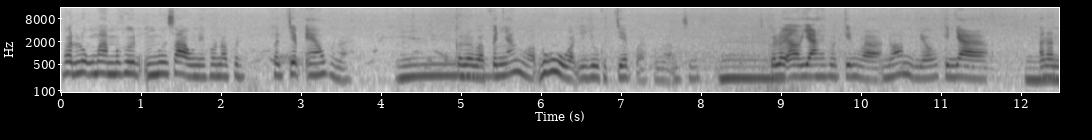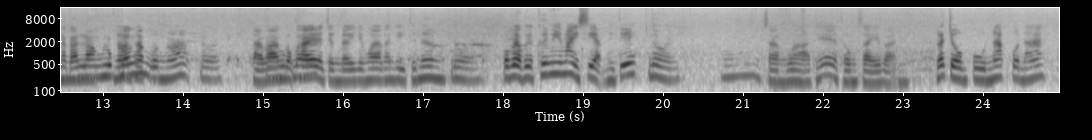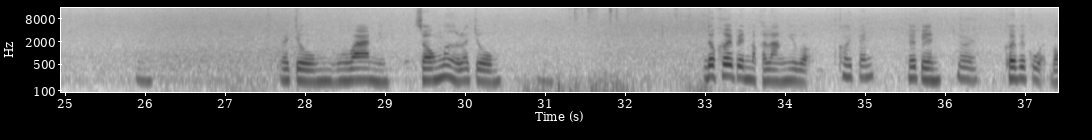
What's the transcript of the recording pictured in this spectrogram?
เพิ่นลุกมาเมื่อคืนมื้อเช้านี่เพิ่นว่าเพิ่นเพิ่นเจ็บแอวเพิ่นว่าอืม ก็เลยว่าเป็นหยังว่าบ่ฮู้ว่าอยู่ๆก็เจ็บว่าเพิ่นว่าจังซี่อืมก็เลยเอายาให้เพิ่นกินว่านอนเดี๋ยวกินยา อันนั้นแล้วก็ลองลุกนอนเบิ่งพักเบิ่งเนาะเลยถ้าว่าลองลุบ่กเบิ่งไข้แล้วจังใดจังว่ากันอีกทีนึงโดยบ่แบบว่าคือมีไม้เสียบนี่ติโดยอืมสร้างว่าแท้ทองใสบาดนี้แล้วโจมปูนนักพุ่นนะอืมแล้วโจมเมื่อวานนี่สองมื้อแล้วโจม อืมเราเคยเป็นมักขลังอยู่บ่เคยเป็นเคยเป็น เลยเคยไปกวดบ่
